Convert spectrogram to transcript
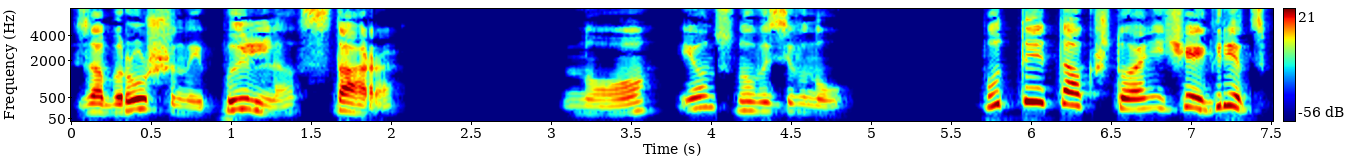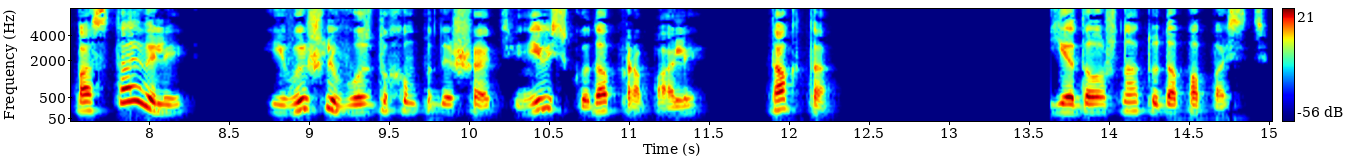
Заброшенный, пыльно, старо. Но... И он снова зевнул. Будто и так, что они чай греться поставили и вышли воздухом подышать, и не весь куда пропали. Так-то? Я должна туда попасть.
